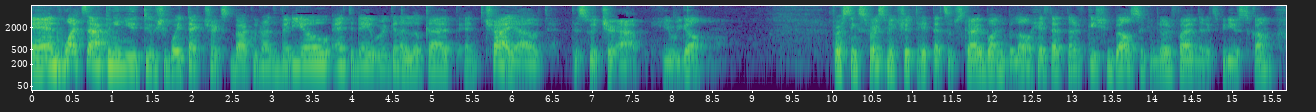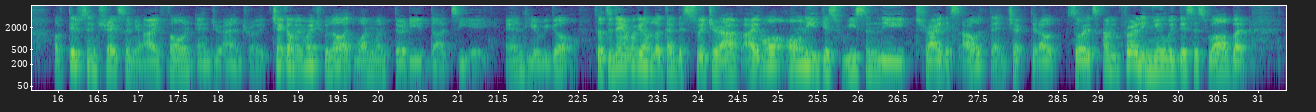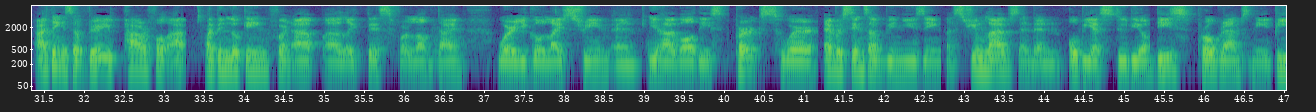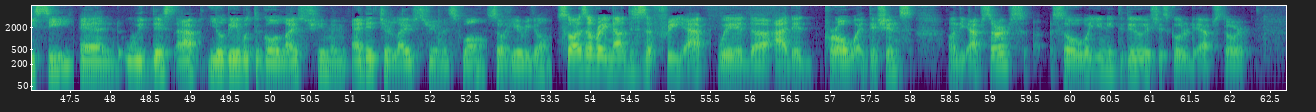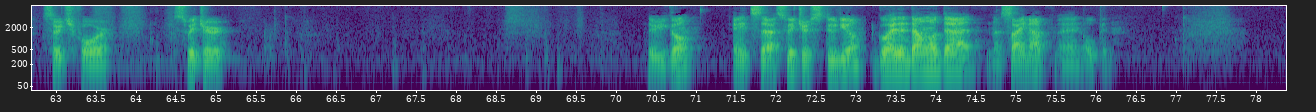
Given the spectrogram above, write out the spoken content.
And what's happening YouTube? It's your boy TechTRX back with another video and today we're gonna look at and try out the Switcher app. Here we go. First things first, make sure to hit that subscribe button below, hit that notification bell so you can be notified of the next videos to come of tips and tricks on your iPhone and your Android. Check out my merch below at 1130.ca. And here we go. So today we're to look at the Switcher app. I will only just recently tried this out and checked it out. So it's I'm fairly new with this as well, but I think it's a very powerful app. I've been looking for an app uh, like this for a long time where you go live stream and you have all these perks where ever since I've been using uh, Streamlabs and then OBS Studio, these programs need PC and with this app, you'll be able to go live stream and edit your live stream as well. So here we go. So as of right now, this is a free app with uh, added pro additions on the app stores. So what you need to do is just go to the app store, search for Switcher there you go. And it's uh, Switcher Studio. Go ahead and download that sign up and open.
